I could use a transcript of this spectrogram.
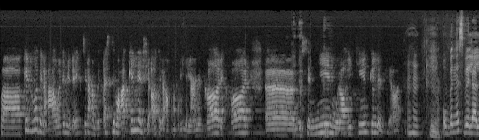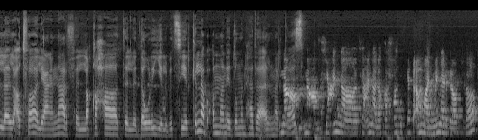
فكل هود العوامل إيه كثير عم بتاثروا على كل الفئات العمريه يعني صغار كبار آه، مسنين مراهقين كل الفئات. وبالنسبة للأطفال يعني بنعرف اللقاحات الدورية اللي بتصير كلها مأمنه ضمن هذا المركز. نعم نعم. في عنا في عنا لقاحات بتتأمن من الرابطة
